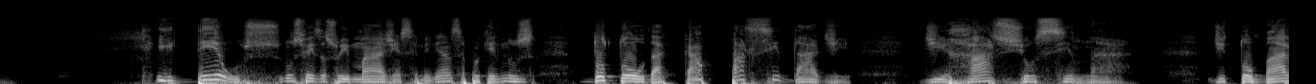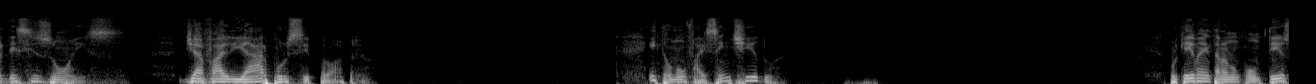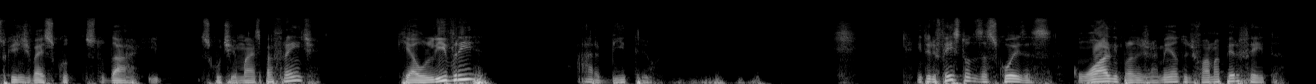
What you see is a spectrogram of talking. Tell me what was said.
E Deus nos fez a sua imagem e semelhança porque Ele nos dotou da capacidade de raciocinar de tomar decisões, de avaliar por si próprio. Então não faz sentido. Porque aí vai entrar num contexto que a gente vai estudar e discutir mais para frente, que é o livre arbítrio. Então ele fez todas as coisas com ordem e planejamento de forma perfeita.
